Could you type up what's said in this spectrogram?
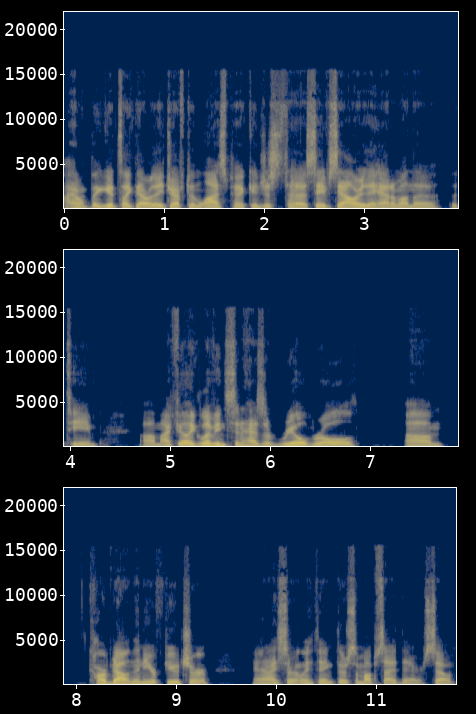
I don't think it's like that where they drafted the last pick and just to save salary they had him on the the team. Um, I feel like Livingston has a real role um, carved out in the near future, and I certainly think there's some upside there. So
